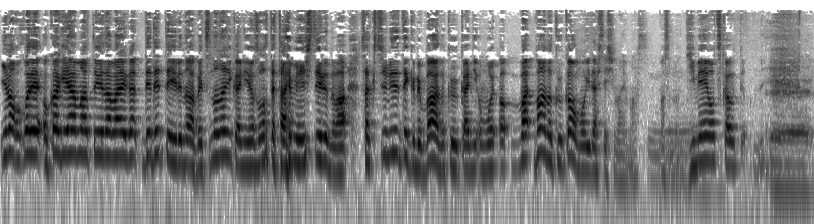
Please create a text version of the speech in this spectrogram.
今ここで、おかげ山という名前がで出ているのは別の何かに装って対面しているのは、作中に出てくるバーの空間に思い、あババーの空間を思い出してしまいます。まあ、その、偽名を使うってことね。え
